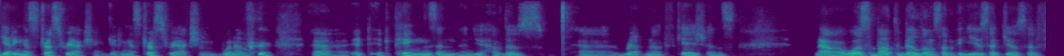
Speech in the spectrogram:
getting a stress reaction, getting a stress reaction whenever uh, it, it pings and, and you have those uh, red notifications. Now, I was about to build on something you said, Joseph,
